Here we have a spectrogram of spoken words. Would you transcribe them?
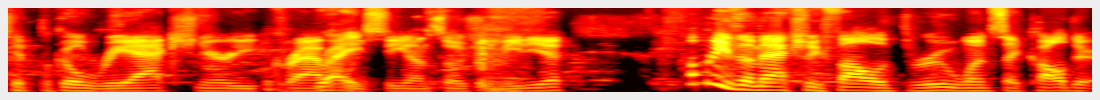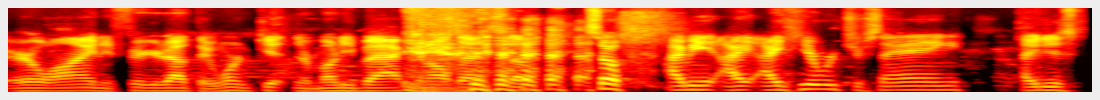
typical reactionary crap we see on social media. How many of them actually followed through once they called their airline and figured out they weren't getting their money back and all that stuff? So, I mean, I, I hear what you're saying. I just,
